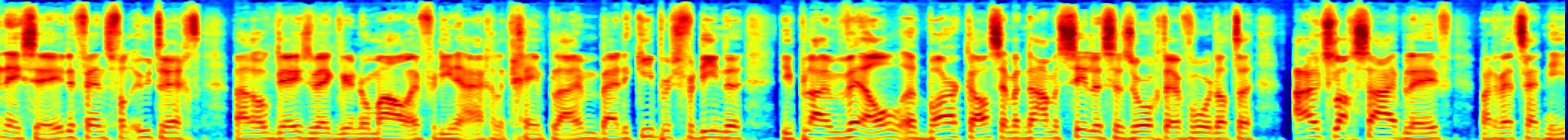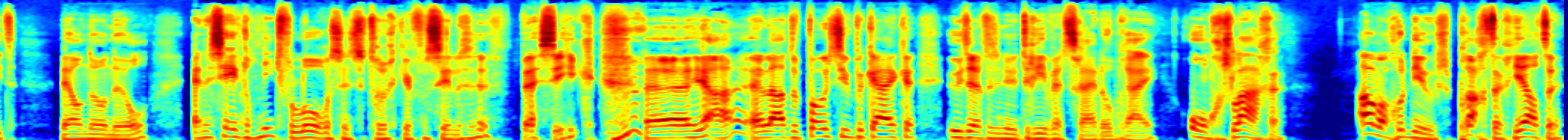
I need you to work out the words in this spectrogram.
NEC. De fans van Utrecht waren ook deze week weer normaal en verdienen eigenlijk geen pluim. Bij de keepers verdiende die pluim wel. Eh, Barkas en met name Sillissen zorgden ervoor dat de uitslag saai bleef, maar de wedstrijd niet. Wel 0-0. NEC heeft nog niet verloren sinds de terugkeer van Sillissen. Best ziek. Eh, ja, en laten we positief bekijken. Utrecht is nu drie wedstrijden op rij. Ongeslagen. Allemaal goed nieuws. Prachtig. Jelte,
